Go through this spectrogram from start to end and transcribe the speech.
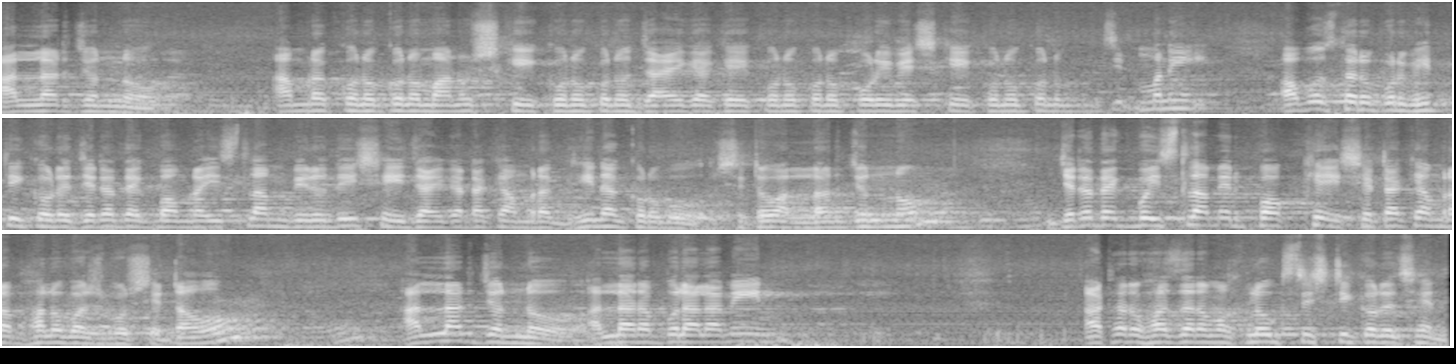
আল্লাহর জন্য। আমরা কোনো কোনো মানুষকে, কোনো কোনো জায়গাকে, কোনো কোনো পরিবেশকে, কোনো কোনো মানে অবস্থার উপর ভিত্তি করে যেটা দেখব আমরা ইসলাম বিরোধী, সেই জায়গাটাকে আমরা ঘৃণা করব, সেটাও আল্লাহর জন্য। যেটা দেখব ইসলামের পক্ষে, সেটাকে আমরা ভালোবাসবো, সেটাও আল্লাহর জন্য। আল্লাহ রাব্বুল আলামিন আঠারো হাজার মখলুক সৃষ্টি করেছেন।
